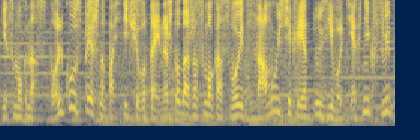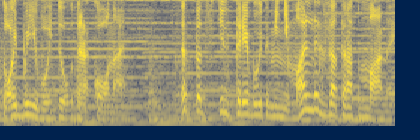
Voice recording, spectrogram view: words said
и смог настолько успешно постичь его тайны, что даже смог освоить самую секретную из его техник Святой Боевой Дух Дракона. Этот стиль требует минимальных затрат маны.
